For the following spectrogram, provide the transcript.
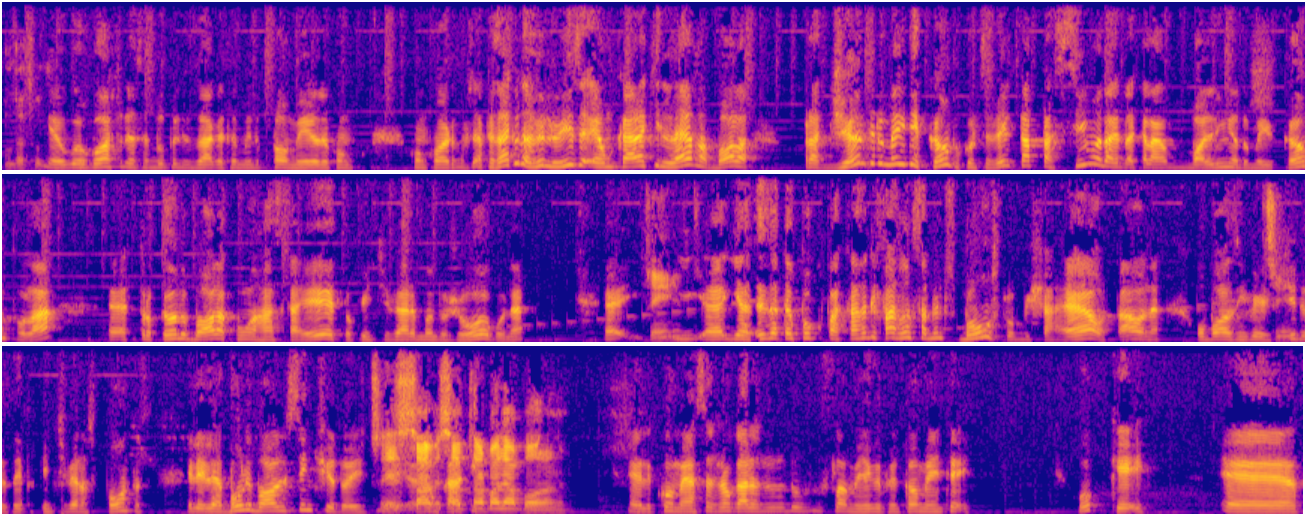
Muda tudo. Eu, eu, gosto dessa dupla de zaga também do Palmeiras, eu concordo com você. Apesar que o Davi Luiz é um cara que leva a bola para diante do meio de campo. Quando você vê ele tá para cima da, daquela bolinha do meio campo lá, é, trocando bola com o Arrascaeta ou quem estiver armando o jogo, né? É, e, é, e, às vezes até um pouco para casa ele faz lançamentos bons pro Michael tal, né? Ou bolas invertidas Sim. aí para quem estiver nas pontas. Ele, ele, é bom de bola nesse sentido aí. Ele é sabe, um sabe que, trabalhar a bola, né? É, ele começa as jogadas do, do, Flamengo eventualmente aí. Ok. É,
